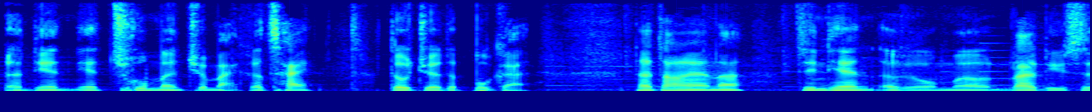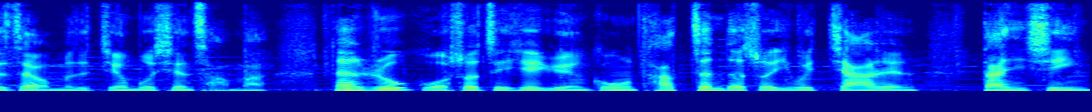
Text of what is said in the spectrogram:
呃连连出门去买个菜都觉得不敢。那当然呢，今天呃我们赖律师在我们的节目现场嘛。但如果说这些员工他真的说因为家人担心，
